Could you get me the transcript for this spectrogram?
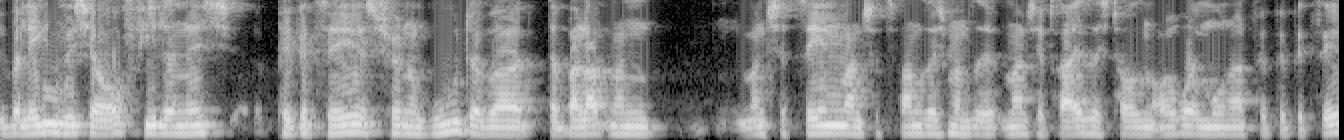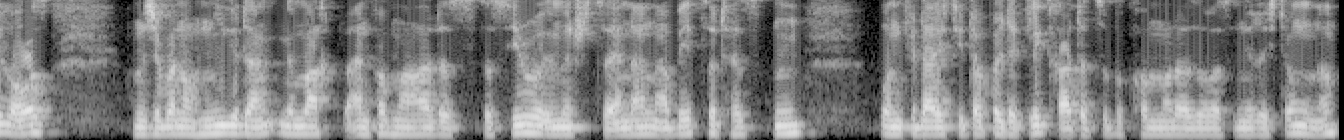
überlegen sich ja auch viele nicht. PPC ist schön und gut, aber da ballert man manche 10, manche 20, manche 30.000 Euro im Monat für PPC raus. haben sich aber noch nie Gedanken gemacht, einfach mal das, das Zero-Image zu ändern, AB zu testen und vielleicht die doppelte Klickrate zu bekommen oder sowas in die Richtung. Ne?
